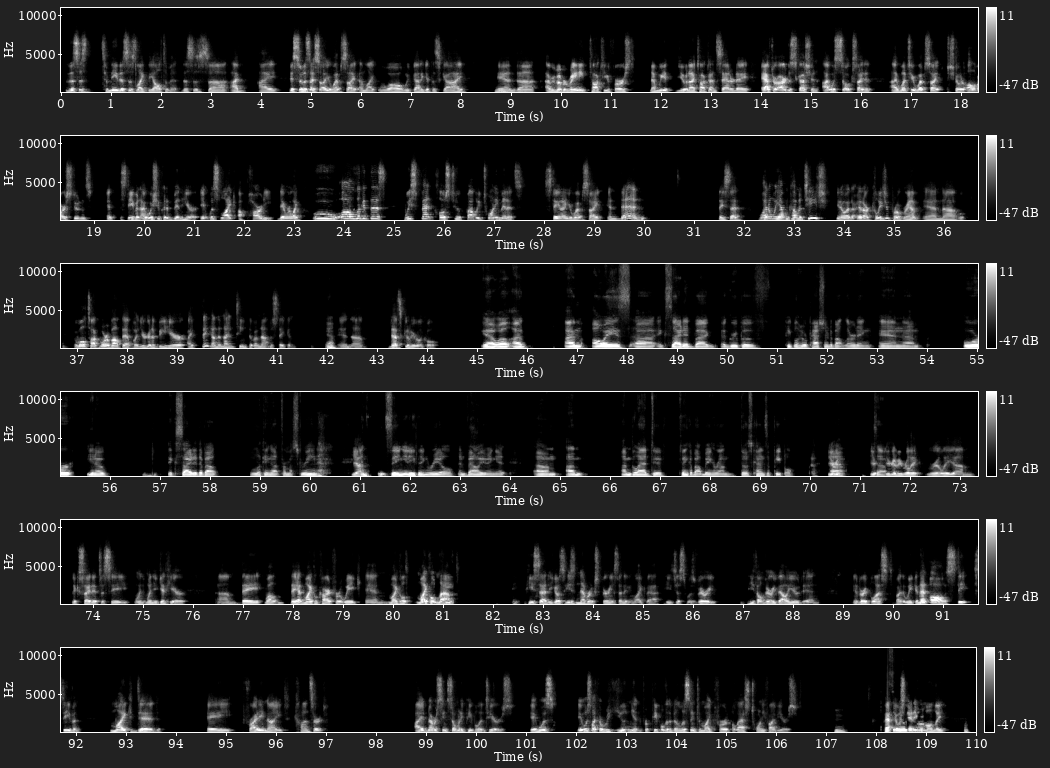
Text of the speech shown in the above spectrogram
This is to me. This is like the ultimate. This is uh, I I. As soon as I saw your website, I'm like, whoa, we've got to get this guy. Mm-hmm. And uh, I remember Rainey talked to you first. Then we, you and I talked on Saturday. After our discussion, I was so excited. I went to your website, showed all of our students, and Stephen, I wish you could have been here. It was like a party. They were like, ooh, oh, look at this. We spent close to probably 20 minutes staying on your website. And then they said, why don't we have them come and teach, you know, at, at our collegiate program? And uh, we'll talk more about that, but you're going to be here, I think, on the 19th, if I'm not mistaken. Yeah. And uh, that's going to be really cool. Yeah. Well, I, I'm always uh, excited by a group of people who are passionate about learning and, um, or, you know, excited about looking up from a screen yeah and seeing anything real and valuing it um i'm i'm glad to think about being around those kinds of people you're gonna, uh, you're, so. you're gonna be really really um excited to see when when you get here um, they well they had Michael Card for a week, and Michael Michael left. He said he goes he's never experienced anything like that. He just was very he felt very valued and and very blessed by the week. And then oh Steve Stephen, Mike did a Friday night concert. I had never seen so many people in tears. It mm-hmm. was it was like a reunion for people that have been listening to Mike for the last 25 years. Hmm. Pat, it was standing room only,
